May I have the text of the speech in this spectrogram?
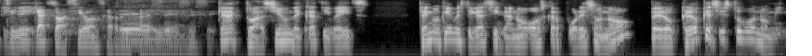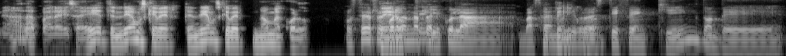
sí, qué actuación se rifa ahí. Eh. Qué actuación de Kathy Bates. Tengo que investigar si ganó Oscar por eso o no, pero creo que sí estuvo nominada para esa. ¿eh? Tendríamos que ver, tendríamos que ver, no me acuerdo. ¿Ustedes recuerdan una película basada en un libro de Stephen King donde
